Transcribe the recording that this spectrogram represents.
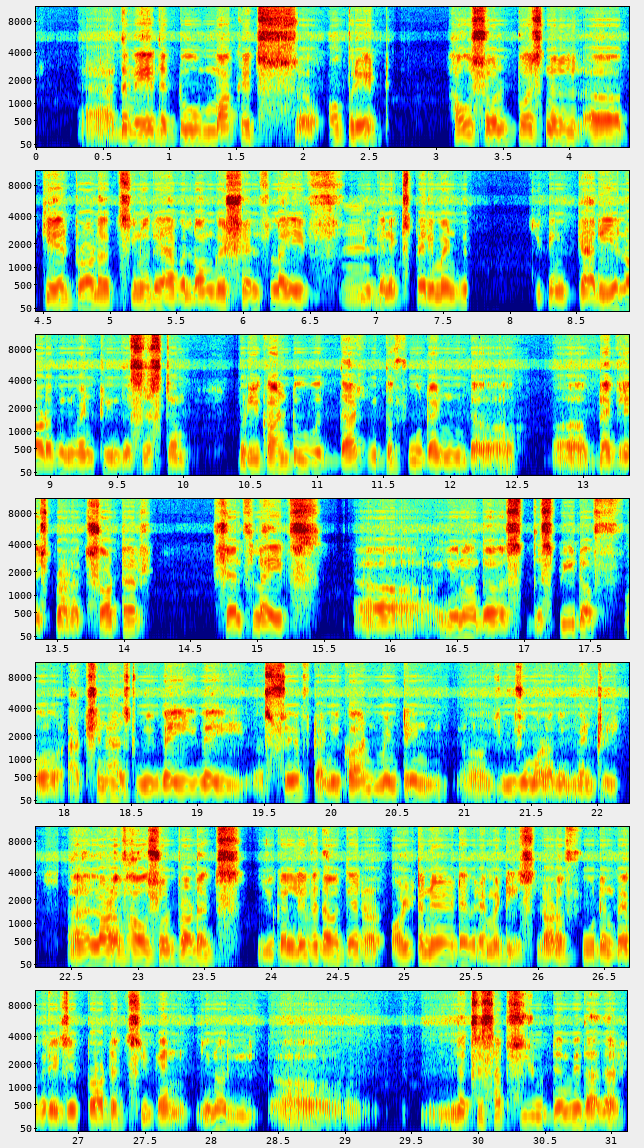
uh, the way the two markets uh, operate. Household personal care products, you know, they have a longer shelf life. Mm. You can experiment with, you can carry a lot of inventory in the system but you can't do with that with the food and uh, uh, beverage products. Shorter shelf lives. Uh, you know the the speed of uh, action has to be very very swift, and you can't maintain a huge amount of inventory. A lot of household products you can live without. There are alternative remedies. A lot of food and beverage products you can you know let's say substitute them with other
